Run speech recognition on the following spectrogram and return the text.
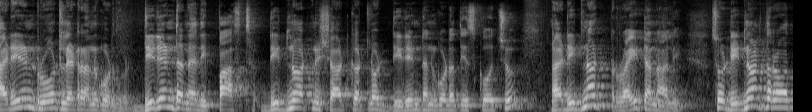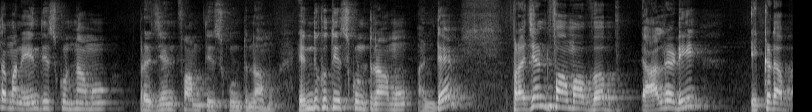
ఐ డిడెంట్ రోట్ లెటర్ అనకూడదు. డిడెంట్ అనేది పాస్ట్ డిడ్ నాట్ని షార్ట్కట్లో డిడెంట్ అని కూడా తీసుకోవచ్చు. ఐ డిడ్ నాట్ రైట్ అనాలి. సో డిడ్ నాట్ తర్వాత మనం ఏం తీసుకుంటున్నాము? ప్రజెంట్ ఫామ్ తీసుకుంటున్నాము. ఎందుకు తీసుకుంటున్నాము? అంటే present form of verb already ఇక్కడ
